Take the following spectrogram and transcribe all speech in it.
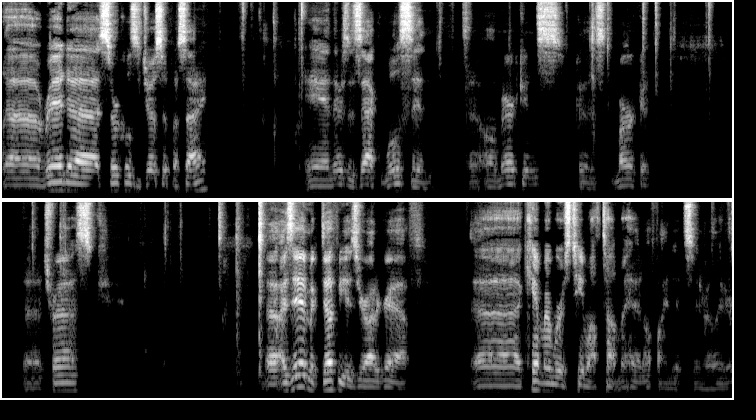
Uh, red circles of Joseph Ossai. And there's a Zach Wilson, All Americans, because America. Uh, Trask. Uh, Isaiah McDuffie is your autograph. Uh, I can't remember his team off the top of my head. I'll find it sooner or later.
